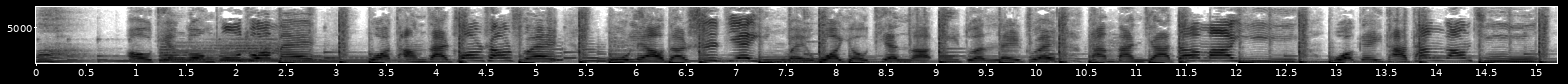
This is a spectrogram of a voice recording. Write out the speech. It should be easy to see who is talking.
Speaker 1: 啊哦天公不作美我躺在床上睡无聊的世界因为我又添了一顿累赘看搬家的蚂蚁我给它弹钢琴。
